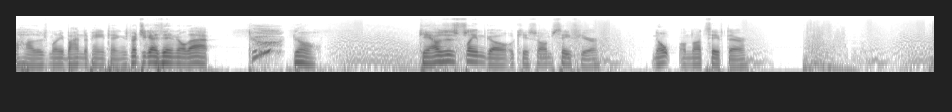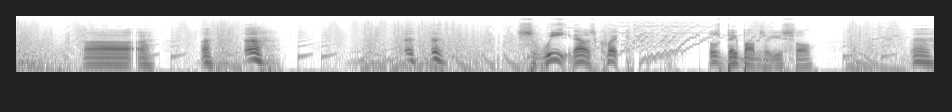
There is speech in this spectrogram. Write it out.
Haha, there's money behind the paintings. Bet you guys didn't know that. no. Okay, how's this flame go? Okay, so I'm safe here. Nope, I'm not safe there. Uh, uh, uh, uh. Uh, uh. Sweet, that was quick. Those big bombs are useful. Uh.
